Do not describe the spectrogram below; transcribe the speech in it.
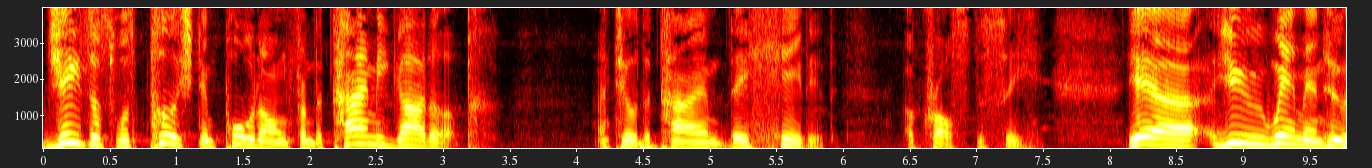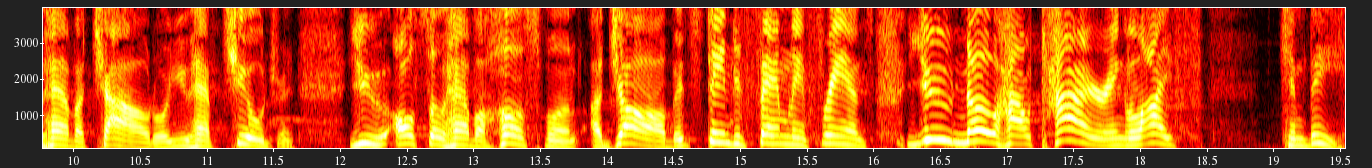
Jesus was pushed and pulled on from the time he got up until the time they headed across the sea. Yeah, you women who have a child or you have children, you also have a husband, a job, extended family and friends. You know how tiring life can be.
